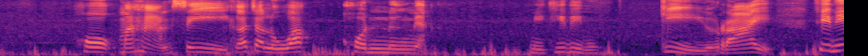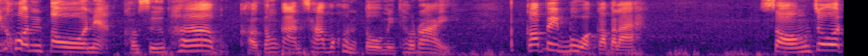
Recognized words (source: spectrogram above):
12.6มาหาร 4 ก็จะรู้ว่าคนหนึ่งเนี่ยมีที่ดินกี่ไร่ ทีนี้คนโตเนี่ยเขาซื้อเพิ่ม เขาต้องการทราบว่าคนโตมีเท่าไหร่ ก็ไปบวกกับอะไรสองจุด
